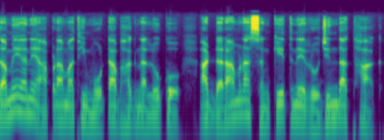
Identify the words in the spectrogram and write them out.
તમે અને આપણામાંથી મોટાભાગના લોકો આ ડરામણા સંકેતને રોજિંદા થાક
